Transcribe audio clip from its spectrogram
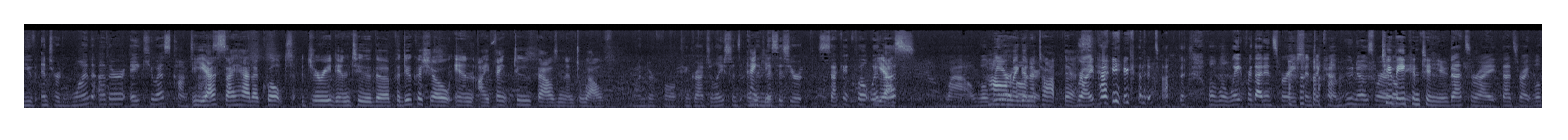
you've entered one other AQS contest. Yes, I had a quilt juried into the Paducah show in, I think, 2012. Wonderful. Congratulations. And Thank then you. this is your second quilt with Yes. us? Wow. Well, How we are am I going to top this? Right? How are you going to top this? Well, we'll wait for that inspiration to come. Who knows where To be be continued. That's right. That's right. Well,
